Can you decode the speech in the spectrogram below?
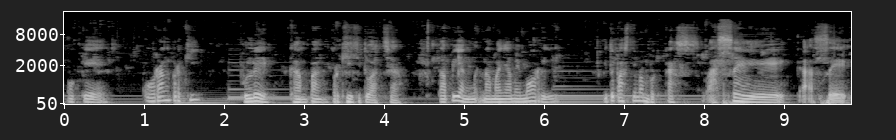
Oke, orang pergi boleh gampang pergi gitu aja. Tapi yang namanya memori itu pasti membekas. Asik asik.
